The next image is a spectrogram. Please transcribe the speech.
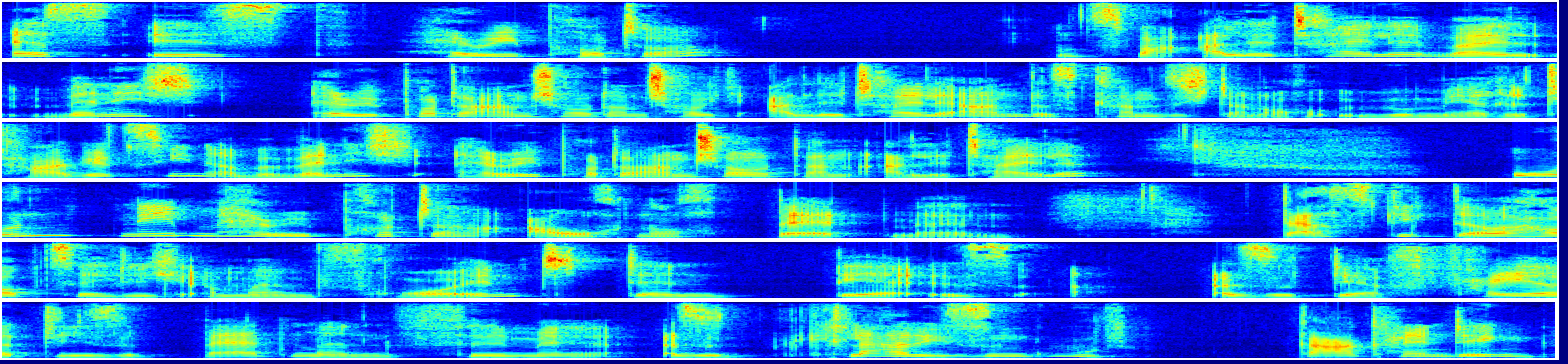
Es ist Harry Potter. Und zwar alle Teile, weil wenn ich Harry Potter anschaue, dann schaue ich alle Teile an. Das kann sich dann auch über mehrere Tage ziehen, aber wenn ich Harry Potter anschaue, dann alle Teile. Und neben Harry Potter auch noch Batman. Das liegt aber hauptsächlich an meinem Freund, denn der ist, also der feiert diese Batman-Filme. Also klar, die sind gut. Gar kein Ding.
